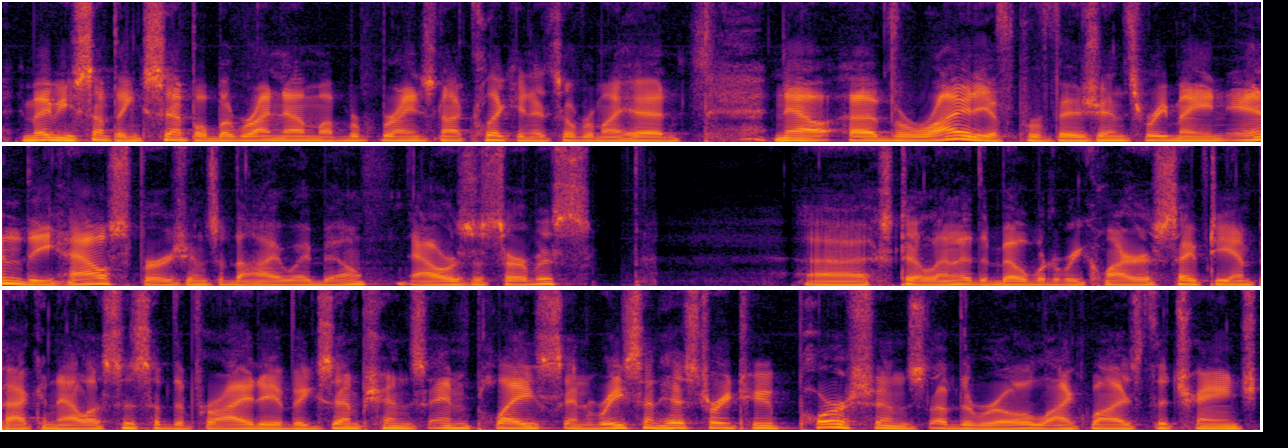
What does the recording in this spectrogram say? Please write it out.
it may be something simple, but right now my brain's not clicking. It's over my head. Now, a variety of provisions remain in the House versions of the Highway Bill. Hours of service, uh, still in it. The bill would require safety impact analysis of the variety of exemptions in place in recent history to portions of the rule. Likewise, the change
